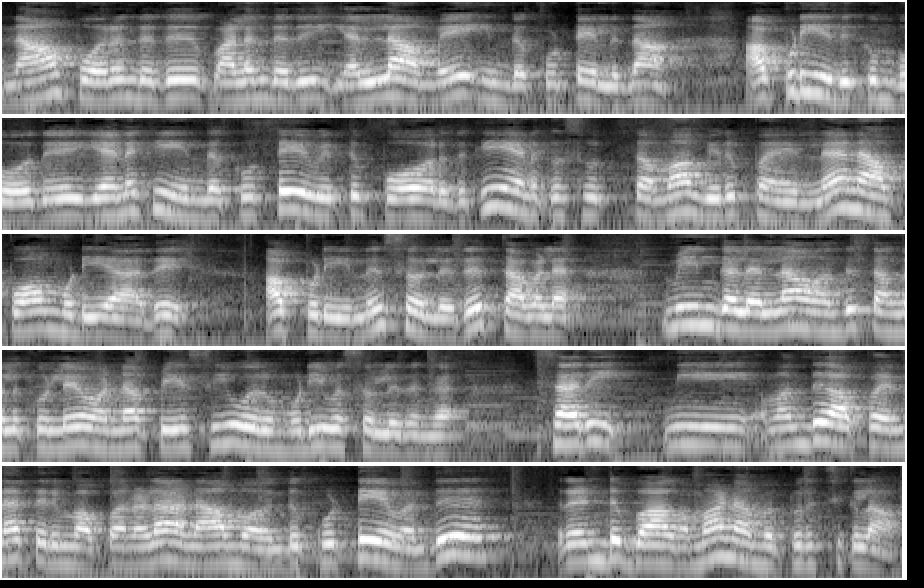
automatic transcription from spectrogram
நான் பிறந்தது வளர்ந்தது எல்லாமே இந்த குட்டையில் தான். அப்படி இருக்கும்போது எனக்கு இந்த குட்டையை விட்டு போகிறதுக்கு எனக்கு சுத்தமாக விருப்பம் இல்லை. நான் போக முடியாது அப்படின்னு சொல்லுது தவளை. மீன்கள் எல்லாம் வந்து தங்களுக்குள்ளே ஒன்றா பேசி ஒரு முடிவை சொல்லுதுங்க. சரி நீ வந்து அப்போ என்ன தெரியுமா பண்ணலாம்? நாம் வந்து குட்டையை வந்து ரெண்டு பாகமாக நம்ம பிரிச்சுக்கலாம்.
